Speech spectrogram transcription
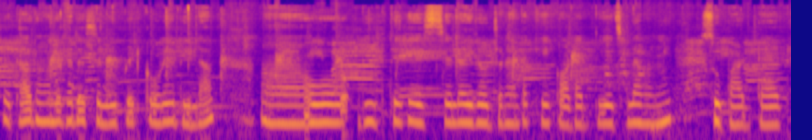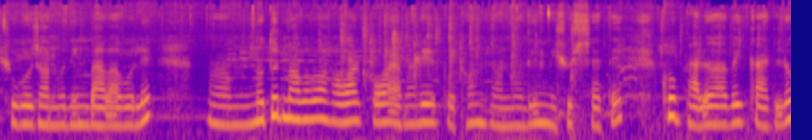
সেটাও তোমাদের সাথে সেলিব্রেট করে দিলাম। ও ভিড় থেকে এসেছিল এই ওর জন্য একটা কেক অর্ডার দিয়েছিলাম আমি সুপার ড্যাড শুভ জন্মদিন বাবা বলে। নতুন মা বাবা হওয়ার পর আমাদের প্রথম জন্মদিন মিশুর সাথে। খুব ভালোভাবেই কাটলো।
